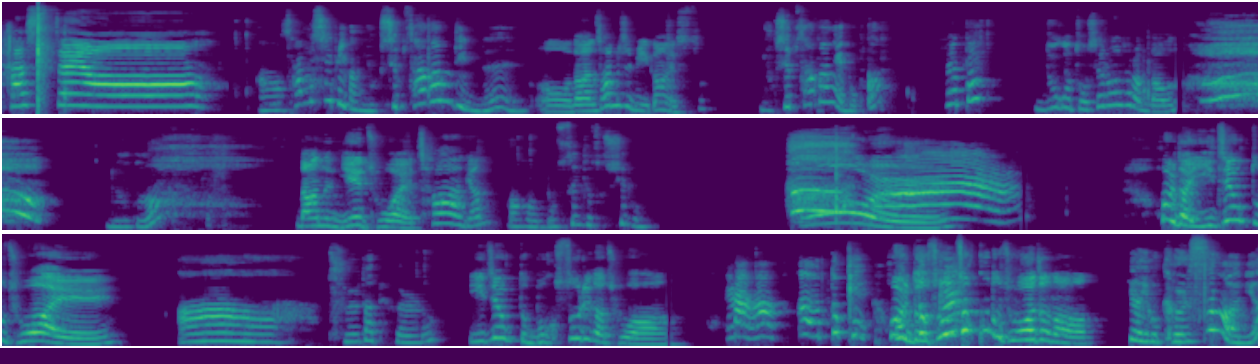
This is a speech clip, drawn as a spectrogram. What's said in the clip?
하세요. 아 32강 64강도 있네. 어, 난 32강 했어. 64강 해볼까? 누구 더 새로운 사람 나오나? 누구야? 나는 얘 좋아해. 차학연? 아 못생겨서 싫어. 헐. 헐, 나 이재욱도 좋아해. 아 둘 다 별로? 이재욱도 목소리가 좋아. 아, 아, 아 어떡해. 헐, 너 손석구도 좋아하잖아. 야 이거 결승 아니야?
